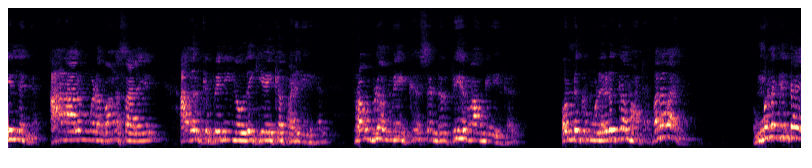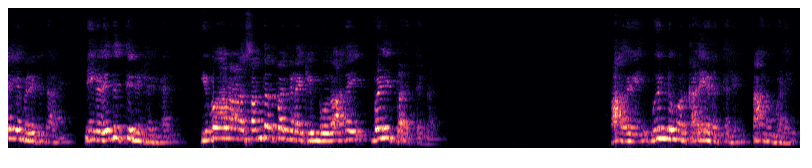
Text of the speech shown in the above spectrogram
நில்லுங்க ஆனாலும் உங்களோட பாடசாலையில் அதற்கு பின் நீங்கள் ஒதுக்கி வைக்கப்படுவீர்கள். ப்ராப்ளம் மேக்கர்ஸ் என்ற பேர் வாங்குவீர்கள். ஒன்றுக்கு உங்களை எடுக்க மாட்டேன். பரவாயில்லை. உங்களுக்கு தைரியம் இருக்குதானே? நீங்கள் எதிர்த்து நில்லுங்கள். இவ்வாறான சந்தர்ப்பம் கிடைக்கும் போது அதை வெளிப்படுத்துங்கள். ஆகவே மீண்டும் ஒரு கலையிடத்தில் நான் உங்களை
